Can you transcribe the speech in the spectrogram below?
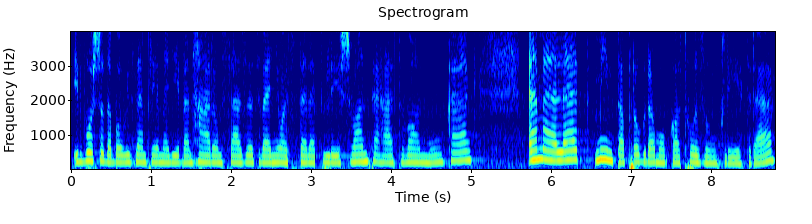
Itt Borsodabausz Zemplén megyében 358 település van, tehát van munkánk. Emellett mintaprogramokat hozunk létre,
